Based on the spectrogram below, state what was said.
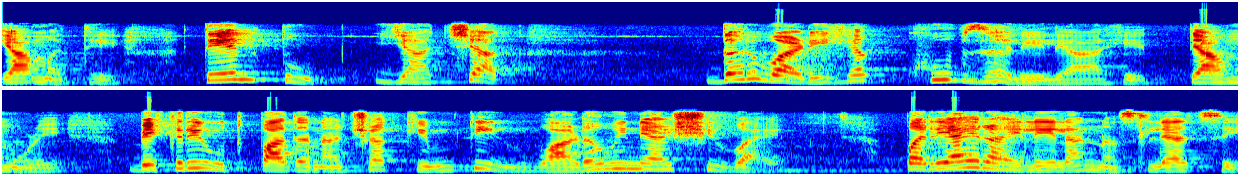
यामध्ये तेल तूप याच्यात दरवाढी ह्या खूप झालेल्या आहेत. त्यामुळे बेकरी उत्पादनाच्या किमती वाढविण्याशिवाय पर्याय राहिलेला नसल्याचे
